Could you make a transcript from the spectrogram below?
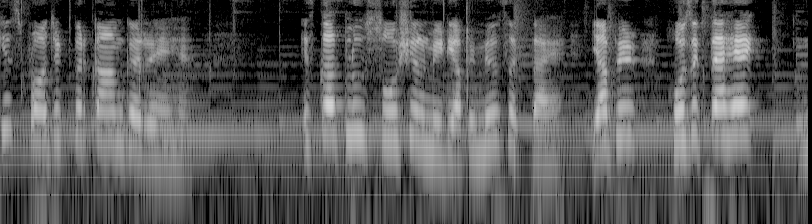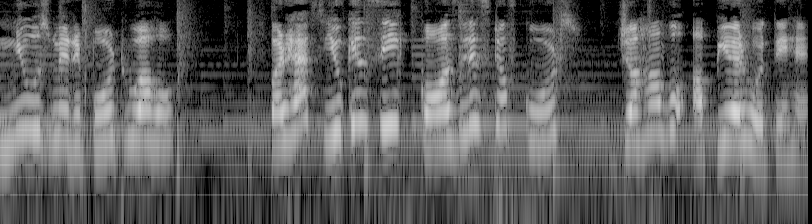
किस प्रोजेक्ट पर काम कर रहे हैं। इसका क्लू सोशल मीडिया पे मिल सकता है, या फिर हो सकता है न्यूज़ में रिपोर्ट हुआ हो। Perhaps you can see cause list of course जहाँ वो अपियर होते हैं।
